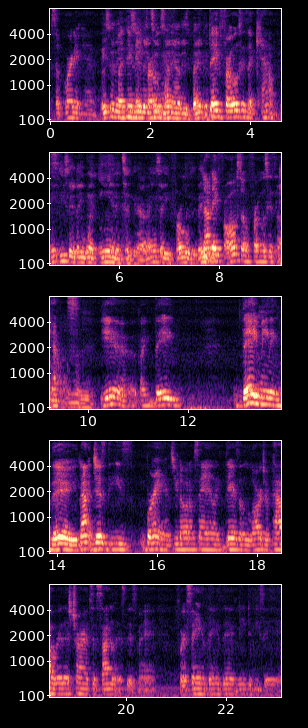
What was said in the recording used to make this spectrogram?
supporting him. They said they, But he then they they took froze money out of his bank account. They froze his He, accounts. he said they went in and took it out. I didn't say he froze it. They Now went- they also froze his accounts. Oh, Remember. Yeah, like they, they meaning they, not just these brands. You know what I'm saying? Like there's a larger power that's trying to silence this man for saying things that need to be said.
